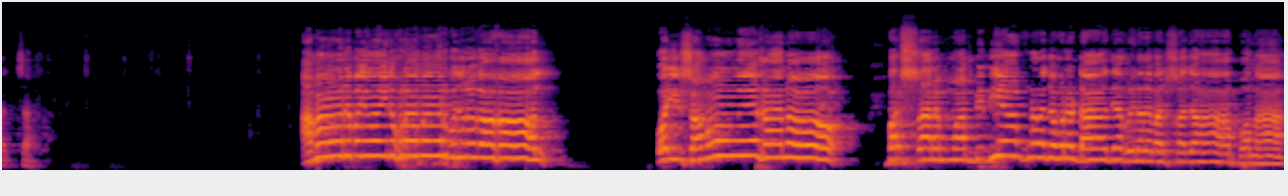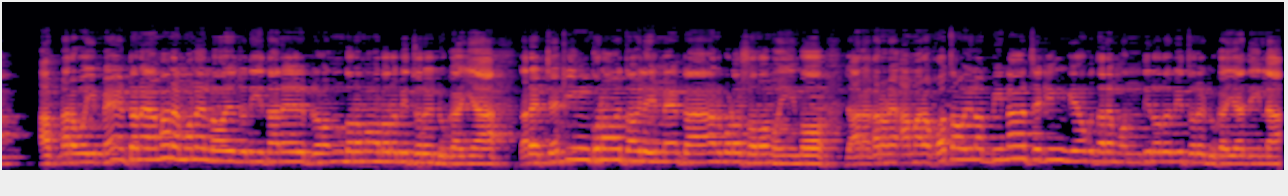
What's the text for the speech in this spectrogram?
আচ্ছা। আমার বাইন আমার বুজুর্গ হল। ওই সময় কেন? বাদশার মা বিবি আপনারা যখন ডাক দিয়া কইল রে বাদশা যাপনা আপনার ওই মেয়েটারে আমার মনে লয় যদি তারে বন্দর মহলের ভিতরে ঢুকাইয়া তারে চেকিং করা হয় তাহলে এই মেয়েটার বড় সরম হইব। যার কারণে আমার কথা হইল, বিনা চেকিং গেও তারে মন্দিরের ভিতরে ঢুকাইয়া দিলা।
